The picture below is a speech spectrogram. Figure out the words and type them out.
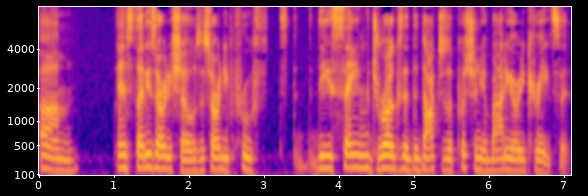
um, and studies already shows, it's already proof. These same drugs that the doctors are pushing your body already creates it.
